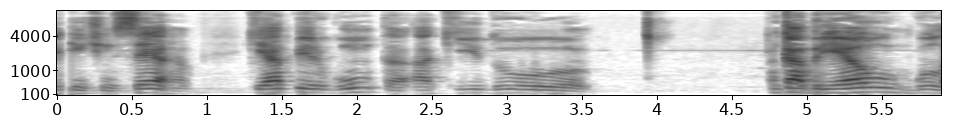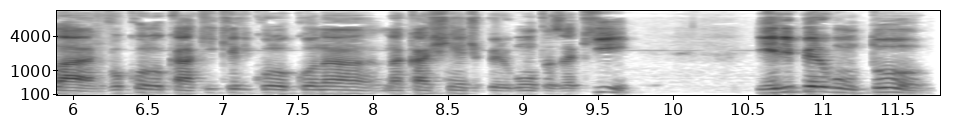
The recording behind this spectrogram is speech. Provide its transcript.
a gente encerra que é a pergunta aqui do Gabriel Goulart, vou colocar aqui que ele colocou na, na caixinha de perguntas aqui. E ele perguntou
